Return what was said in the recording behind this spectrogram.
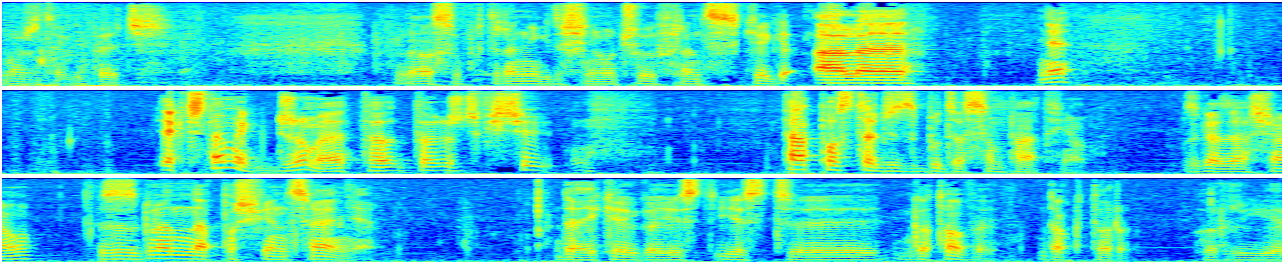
Może tak być. Dla osób, które nigdy się nie uczyły francuskiego, ale nie? Jak czytamy Dżumę, to, to rzeczywiście ta postać wzbudza sympatię. Zgadza się? Ze względu na poświęcenie, do jakiego jest, jest y, gotowy doktor Rio,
